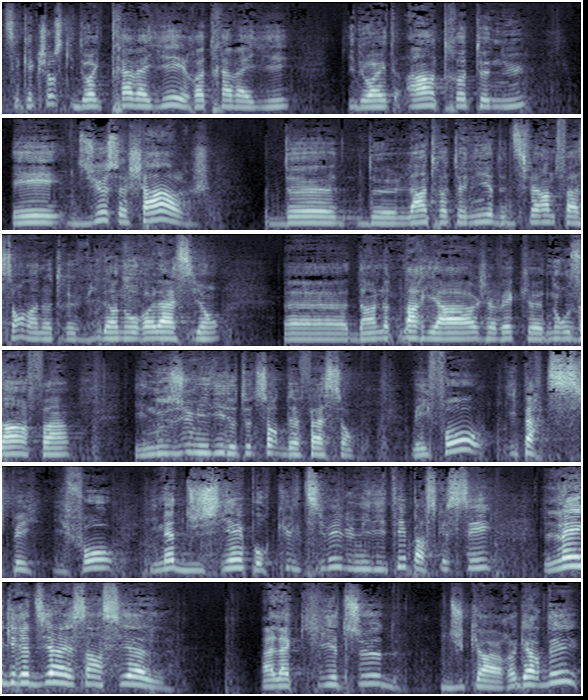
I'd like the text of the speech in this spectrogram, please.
c'est quelque chose qui doit être travaillé et retravaillé, qui doit être entretenu. Et Dieu se charge de, l'entretenir de différentes façons dans notre vie, dans nos relations, euh, dans notre mariage, avec nos enfants. Il nous humilie de toutes sortes de façons. Mais il faut y participer. Il faut y mettre du sien pour cultiver l'humilité parce que c'est l'ingrédient essentiel à la quiétude du cœur. Regardez,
